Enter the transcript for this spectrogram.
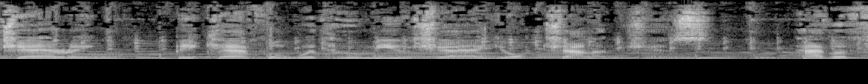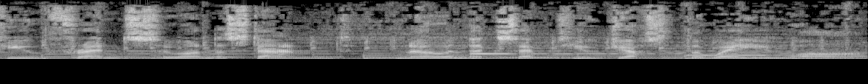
Sharing, be careful with whom you share your challenges. Have a few friends who understand, know and accept you just the way you are.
